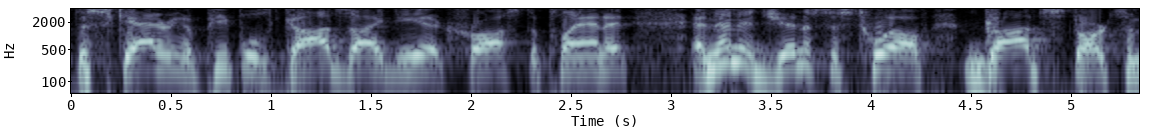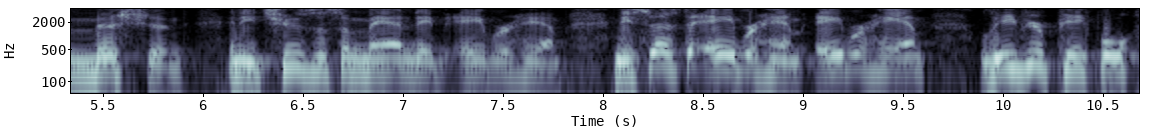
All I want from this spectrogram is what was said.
the scattering of people's God's idea across the planet. And then in Genesis 12, God starts a mission and he chooses a man named Abraham. And he says to Abraham, Abraham, leave your people.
